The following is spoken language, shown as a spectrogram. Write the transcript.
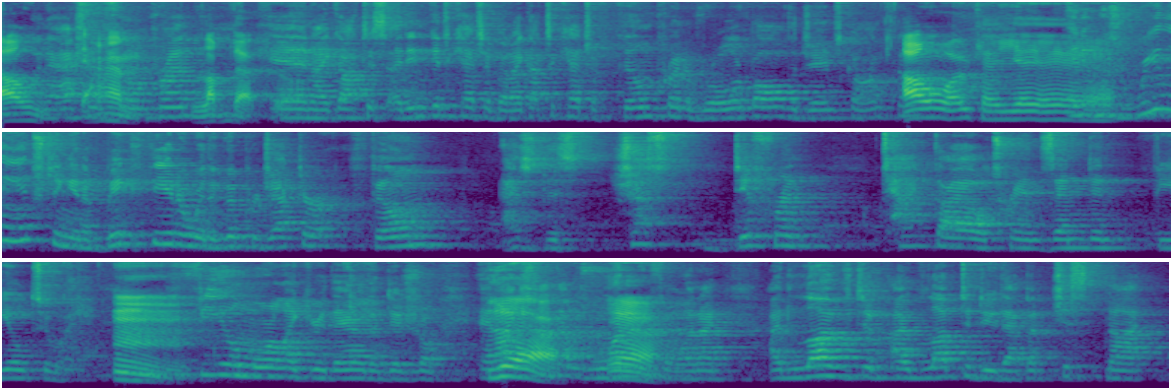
Oh, an actual damn. film print. Love that film. And I got to, I didn't get to catch it, but I got to catch a film print of Rollerball, the James Caan film. Oh, okay. Yeah, yeah, yeah. And it yeah. was really interesting in a big theater with a good projector. Film has this just different, tactile, transcendent feel to it. You feel more like you're there than digital, and I just Mm. Yeah, thought that was yeah. wonderful. And I'd, I'd love to, I'd love to do that, but just not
